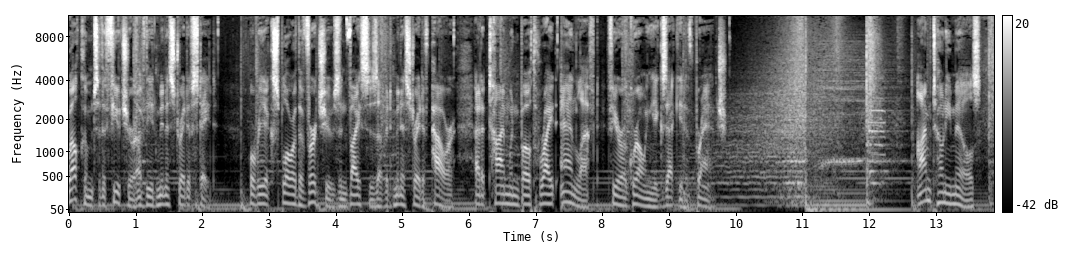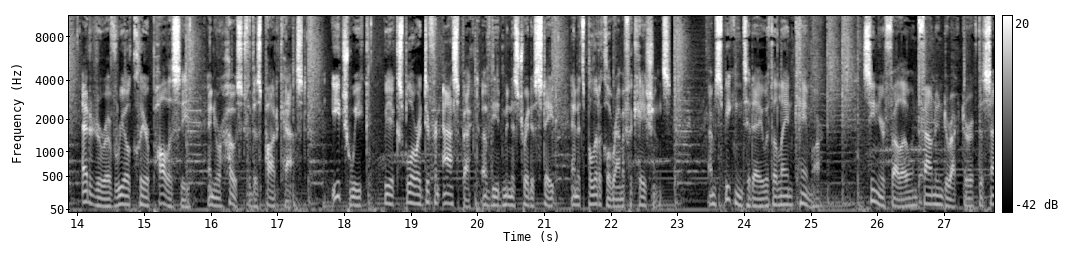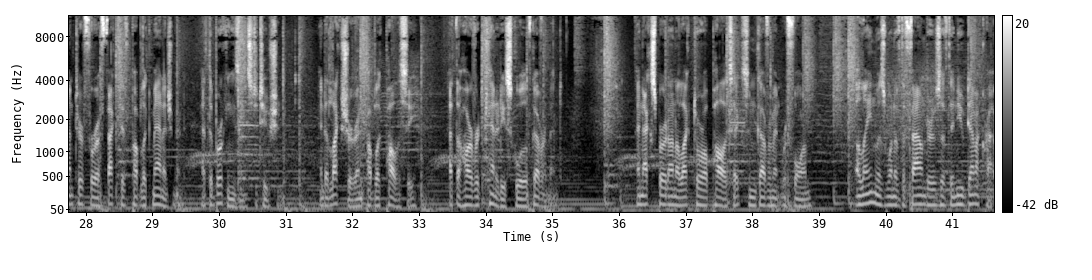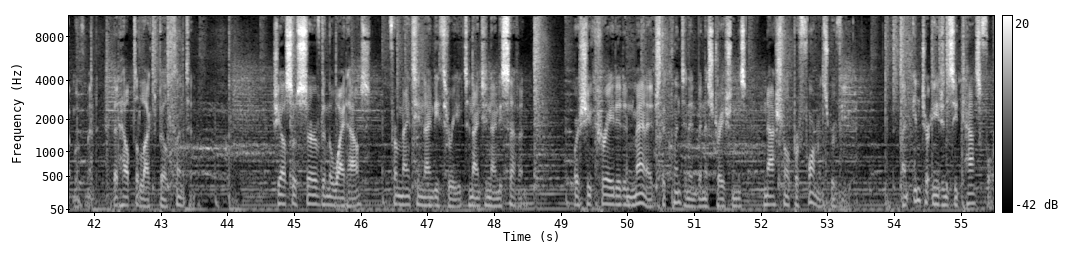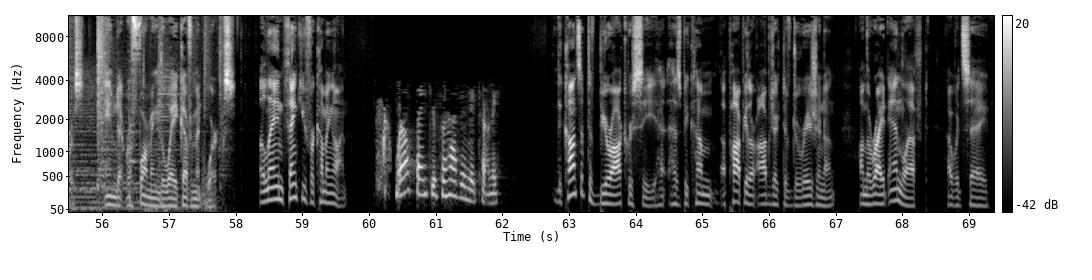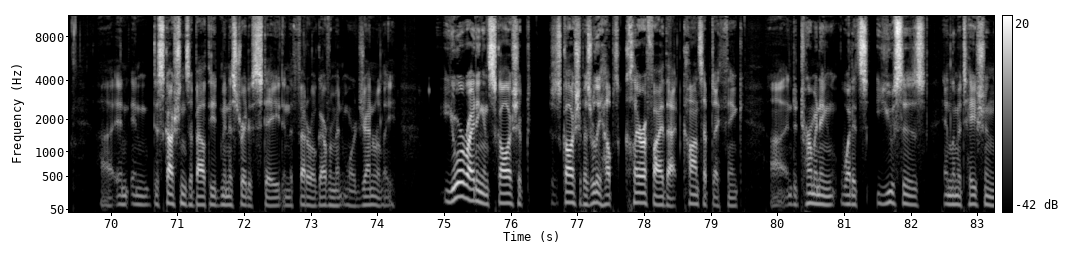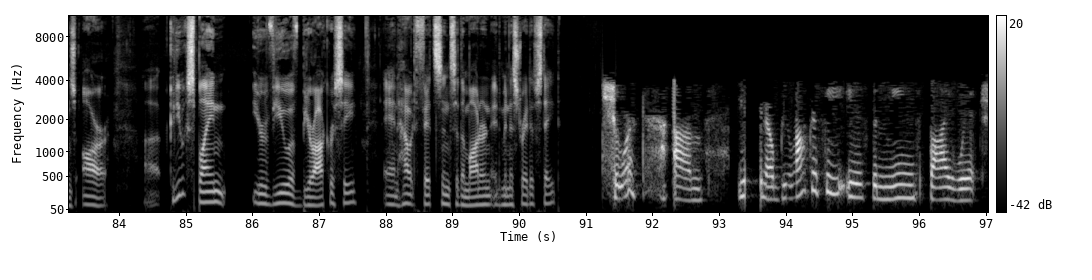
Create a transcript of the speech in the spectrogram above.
Welcome to the future of the administrative state, where we explore the virtues and vices of administrative power at a time when both right and left fear a growing executive branch. I'm Tony Mills, editor of Real Clear Policy and your host for this podcast. Each week, we explore a different aspect of the administrative state and its political ramifications. I'm speaking today with Elaine Kamarck, Senior Fellow and Founding Director of the Center for Effective Public Management at the Brookings Institution, and a lecturer in public policy at the Harvard Kennedy School of Government. An expert on electoral politics and government reform, Elaine was one of the founders of the New Democrat movement that helped elect Bill Clinton. She also served in the White House from 1993 to 1997, where she created and managed the Clinton administration's National Performance Review an interagency task force aimed at reforming the way government works. Elaine, thank you for coming on. Well, thank you for having me, Tony. The concept of bureaucracy ha- has become a popular object of derision on, on the right and left, I would say, uh, in, in discussions about the administrative state and the federal government more generally. Your writing and scholarship scholarship has really helped clarify that concept, I think, uh, in determining what its uses and limitations are. Uh, could you explain your view of bureaucracy and how it fits into the modern administrative state? Sure. Um, you, you know, bureaucracy is the means by which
